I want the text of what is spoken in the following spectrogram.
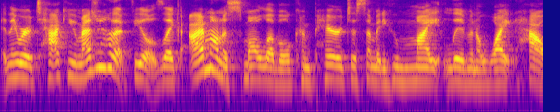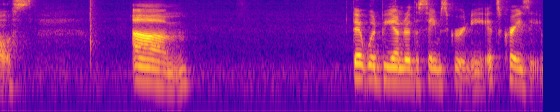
and they were attacking you. Imagine how that feels. Like I'm on a small level compared to somebody who might live in a white house. Um, that would be under the same scrutiny. It's crazy.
